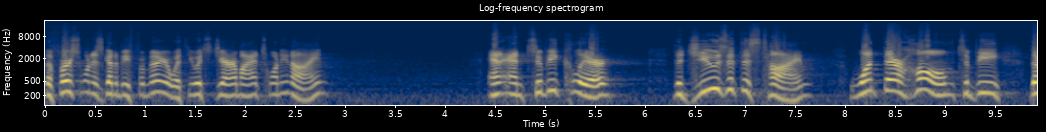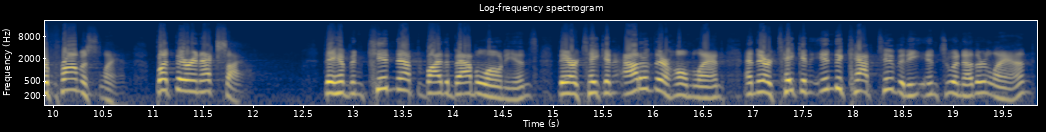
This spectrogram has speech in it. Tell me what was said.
The first one is going to be familiar with you. It's Jeremiah 29. And, and to be clear, the Jews at this time want their home to be their promised land, but they're in exile. They have been kidnapped by the Babylonians. They are taken out of their homeland and they are taken into captivity into another land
